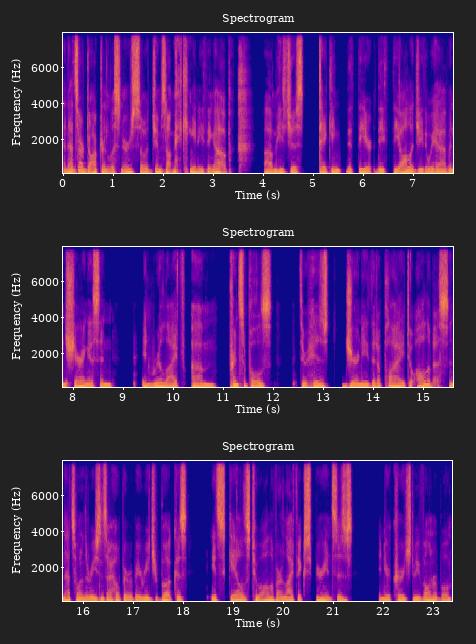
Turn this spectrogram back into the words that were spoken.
And that's our mm-hmm. doctrine, listeners. So Jim's not making anything up. Um, he's just taking the, the the theology that we have and sharing us in in real life um, principles through his journey that apply to all of us. And that's one of the reasons I hope everybody reads your book because it scales to all of our life experiences and your courage to be vulnerable.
